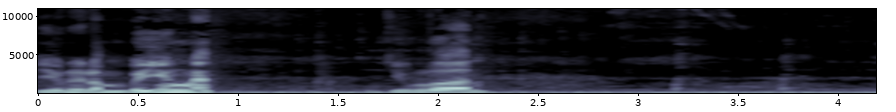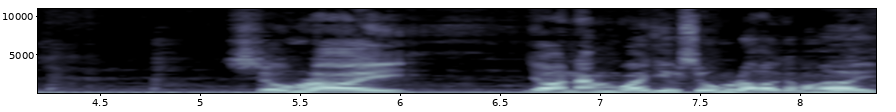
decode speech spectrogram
Diều này làm biến nè. Chiều lên. Xuống rồi. Do nắng quá, diều xuống rồi các bạn ơi.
